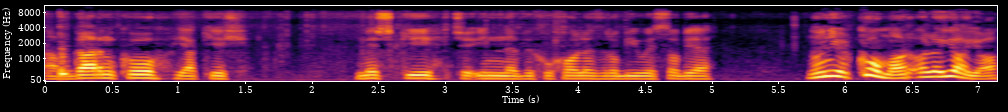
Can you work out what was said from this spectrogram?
A w garnku jakieś myszki czy inne wychuchole zrobiły sobie no nie komar, ale jaja.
